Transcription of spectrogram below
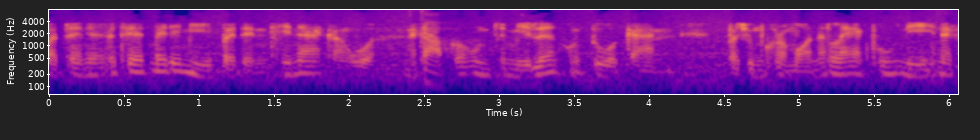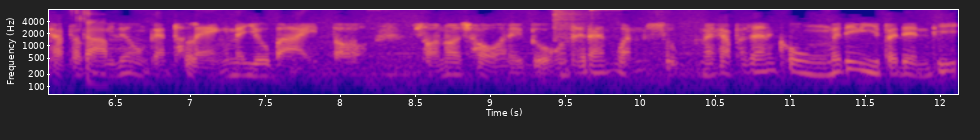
ปัจจัยในประเทศไม่ได้มีประเด็นที่น่ากังวลนะคครัรับบก็คงจะมีเรื่องของตัวการ ประชุมครมนัดแรกพรุ่งนี้นะครับแล้วคก็รับมีเรื่องของการแถลงนโยบายต่อสนชในตัวของทางด้านวันศุกร์นะครับ เพราะฉะนั้นคงไม่ได้มีประเด็นที่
